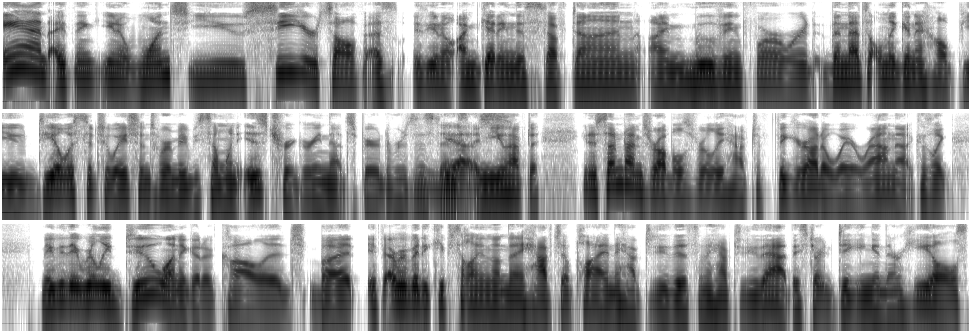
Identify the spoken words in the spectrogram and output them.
And I think, you know, once you see yourself as, you know, I'm getting this stuff done, I'm moving forward, then that's only going to help you deal with situations where maybe someone is triggering that spirit of resistance. Yes. And you have to, you know, sometimes rebels really have to figure out a way around that. Cause like, maybe they really do want to go to college, but if everybody keeps telling them they have to apply and they have to do this and they have to do that, they start digging in their heels.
